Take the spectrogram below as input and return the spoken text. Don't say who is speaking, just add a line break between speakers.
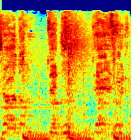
Çodum tücük tezgür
